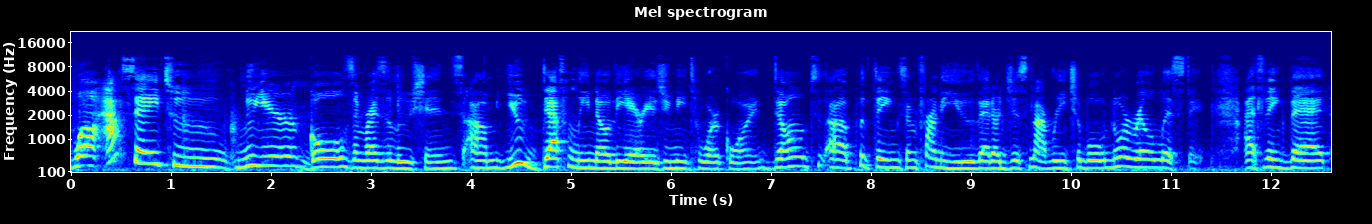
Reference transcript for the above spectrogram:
Well, I say to New Year goals and resolutions, um, you definitely know the areas you need to work on. Don't uh, put things in front of you that are just not reachable nor realistic. I think that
